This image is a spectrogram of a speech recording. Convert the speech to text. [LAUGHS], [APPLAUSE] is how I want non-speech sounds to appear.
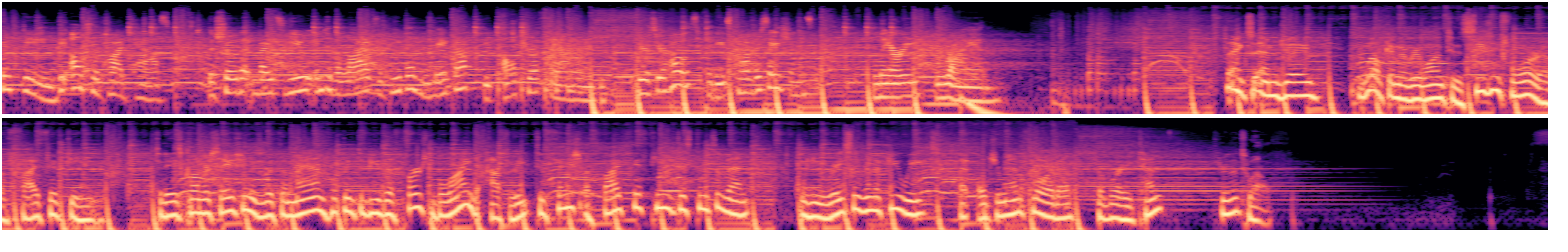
You're listening to 515, the Ultra Podcast, the show that invites you into the lives of people who make up the Ultra family. Here's your host for these conversations, Larry Ryan. Thanks, MJ. Welcome, everyone, to season four of 515. Today's conversation is with a man hoping to be the first blind athlete to finish a 515 distance event when he races in a few weeks at Ultraman, Florida, February 10th through the 12th.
